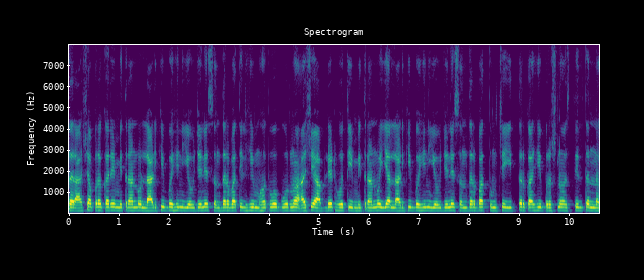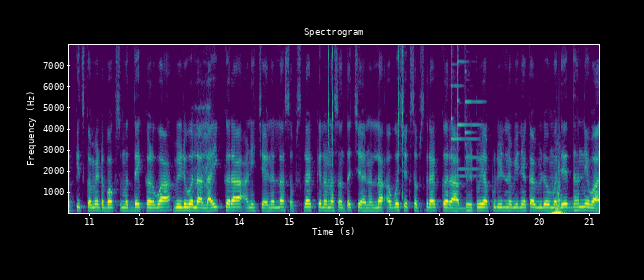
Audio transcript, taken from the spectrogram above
तर अशा प्रकारे मित्रांनो लाडकी बहीण योजनेसंदर्भातील ही महत्त्वपूर्ण अशी अपडेट होती. मित्रांनो या लाडकी बहीण योजनेसंदर्भात तुमचे इतर काही प्रश्न असतील तर नक्कीच कमेंट बॉक्समध्ये कळवा. व्हिडिओला लाईक करा आणि चॅनलला सबस्क्राईब केलं नसेल तर चॅनलला आवश्यक सबस्क्राईब करा. भेटूया पुढील नवीन एका व्हिडिओमध्ये धन्यवाद.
